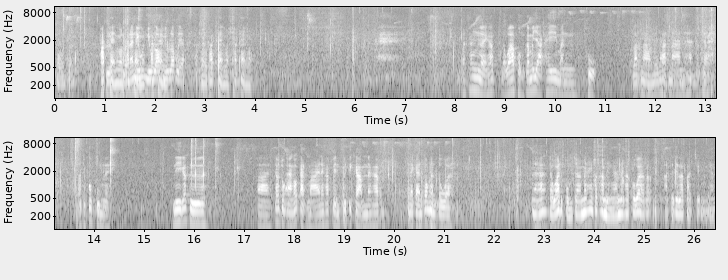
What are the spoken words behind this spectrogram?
โอ้ยพักแขนก่อนพักแขนิ้วก่นิ้วล็อกพัแขนิ้วล็อกเลยอะเออพักแขนก่อนพักแขนก่อนค่อนข้างเหนื่อยครับ แต่ว่าผมก็ไม่อยากให้มันถูกรัดนานไม่ได้รัดนานนะฮะเดี๋ยวจะเราจะควบคุมเลย นี่ก็คืออ่า เจ้าจงอางก็กัดไม้นะครับ เป็นพฤติกรรมนะครับ ในการป้องกันตัวนะฮะแต่ว่าผมจะไม่ให้เขาทำอย่างนั้นนะครับ เพราะว่าก็อาจจะได้รับบาดเจ็บเหมือนกัน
